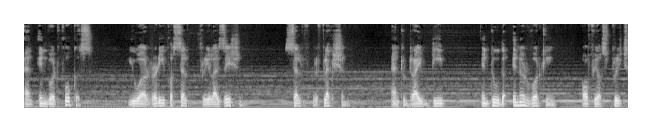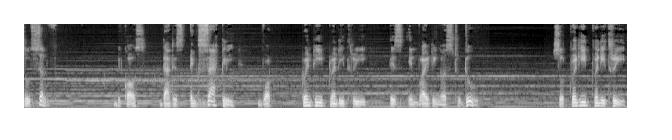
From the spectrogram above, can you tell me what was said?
and inward focus. You are ready for self realization, self reflection, and to drive deep into the inner working of your spiritual self. Because that is exactly what 2023 is inviting us to do. So 2023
